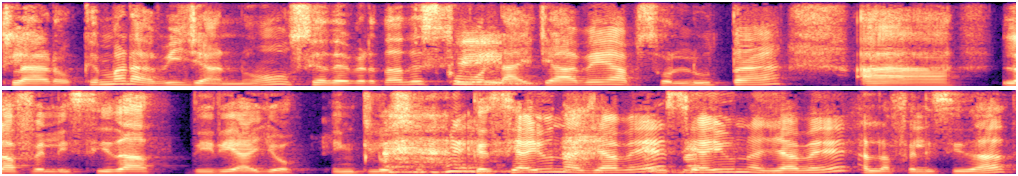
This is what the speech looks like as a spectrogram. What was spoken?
Claro, qué maravilla, ¿no? O sea, de verdad es como Sí. la llave absoluta a la felicidad, diría yo, incluso. Que si hay una llave, si hay una llave a la felicidad,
